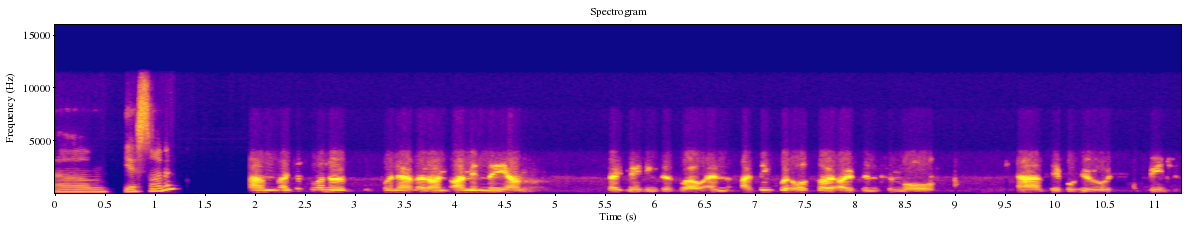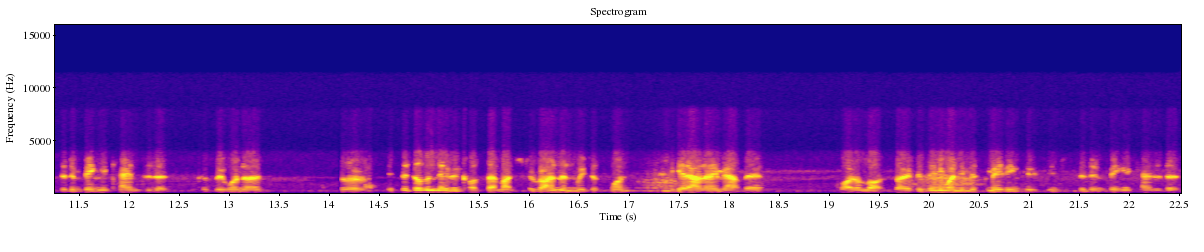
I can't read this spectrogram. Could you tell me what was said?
Um, yes, Simon? Um, I just want to point out that I'm I'm in the um, state meetings as well, and I think we're also open to more uh, people who would be interested in being a candidate because we want to sort of it, it doesn't even cost that much to run, and we just want to get our name out there quite a lot. So if there's anyone in this meeting who's interested in being a candidate,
